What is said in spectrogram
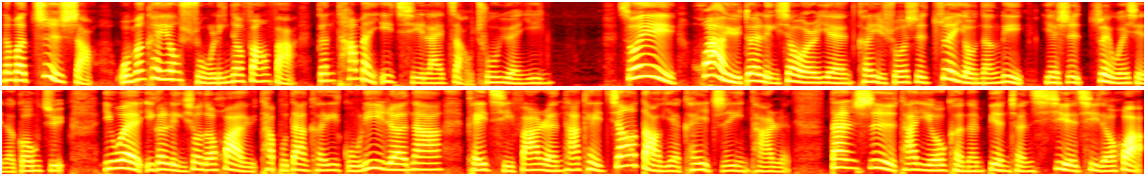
那么至少我们可以用属灵的方法跟他们一起来找出原因。所以，话语对领袖而言可以说是最有能力，也是最危险的工具。因为一个领袖的话语，他不但可以鼓励人呐、可以启发人，他可以教导，也可以指引他人。但是，他也有可能变成泄气的话，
